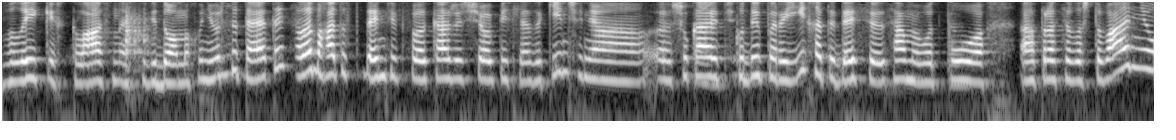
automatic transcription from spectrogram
великих класних відомих університети. Але багато студентів е, кажуть, що після закінчення е, шукають куди переїхати, десь саме от по працевлаштуванню.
